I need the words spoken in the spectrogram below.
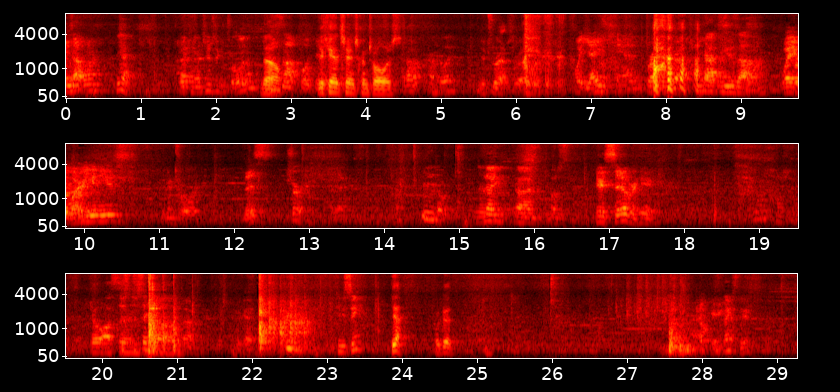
Use that one? Yeah. Wait, can I change the controller then? It's No, not plugged in. you can't change controllers. Oh, really? You're trash, right? Wait, yeah, you can. You have to use that one. Wait, what are you gonna use? The controller. This? Sure. Okay. No, you, uh, I'll just. Here, sit over here. Go Austin. Just, just say no. Oh, okay. Can you see? Yeah, we're good. Okay. Thanks, dude.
